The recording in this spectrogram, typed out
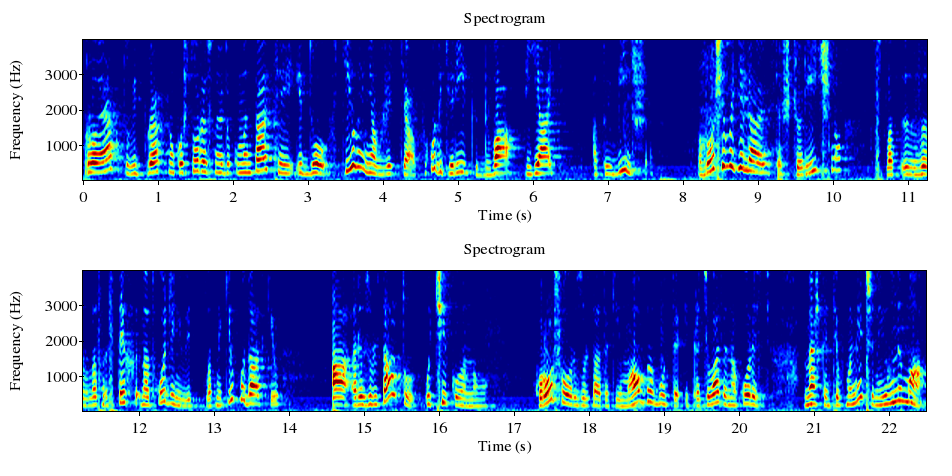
проекту, від проектно-кошторисної документації і до втілення в життя проходить рік, два, п'ять, а то й більше. Гроші виділяються щорічно з, власне, з тих надходжень від платників податків, а результату очікуваного, хорошого результату, який мав би бути, і працювати на користь мешканців Хмельниччини, його нема.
